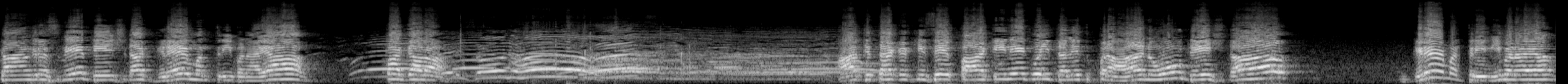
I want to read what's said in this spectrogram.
ਕਾਂਗਰਸ ਨੇ ਦੇਸ਼ ਦਾ ਗ੍ਰਹਿ ਮੰਤਰੀ ਬਣਾਇਆ। ਪੱਗ ਵਾਲਾ। ਅੱਜ ਤੱਕ ਕਿਸੇ ਪਾਰਟੀ ਨੇ ਕੋਈ ਦਲਿਤ ਭਰਾ ਨੂੰ ਦੇਸ਼ ਦਾ ਗ੍ਰਹਿ ਮੰਤਰੀ ਨਹੀਂ ਬਣਾਇਆ।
